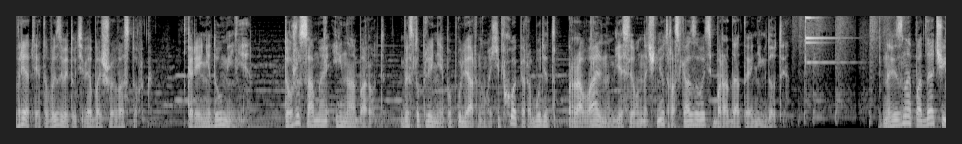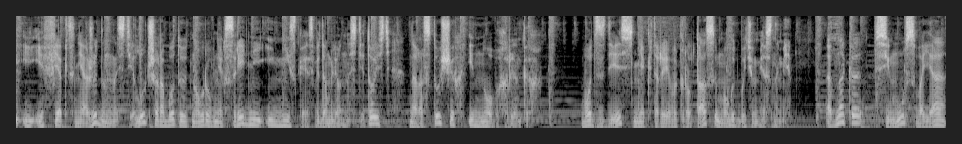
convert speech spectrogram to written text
Вряд ли это вызовет у тебя большой восторг. Скорее, недоумение. То же самое и наоборот. Выступление популярного хип-хопера будет провальным, если он начнет рассказывать бородатые анекдоты. Новизна подачи и эффект неожиданности лучше работают на уровнях средней и низкой осведомленности, то есть на растущих и новых рынках. Вот здесь некоторые выкрутасы могут быть уместными. Однако всему своя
